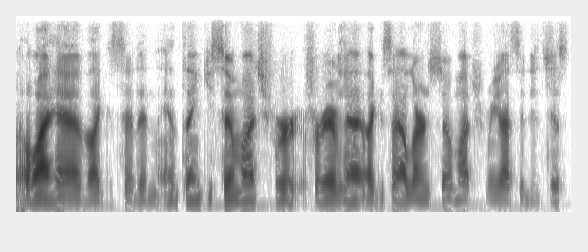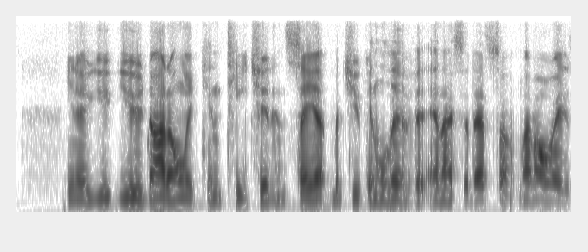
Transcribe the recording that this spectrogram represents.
Oh, I have, like I said, and, and thank you so much for for everything. Like I said, I learned so much from you. I said it's just, you know, you you not only can teach it and say it, but you can live it. And I said that's something I've always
